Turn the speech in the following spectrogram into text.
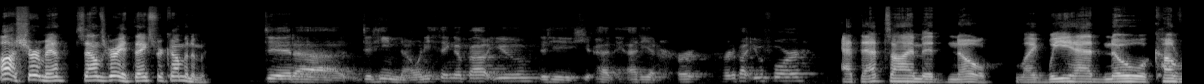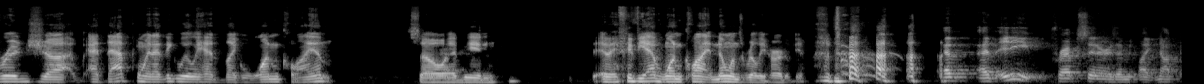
"Oh, sure, man. Sounds great. Thanks for coming to me." Did uh did he know anything about you? Did he had had he had heard heard about you before? At that time, it no, Like we had no coverage uh, at that point. I think we only had like one client. So I mean, if, if you have one client, no one's really heard of you. Have have any prep centers? I mean, like not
